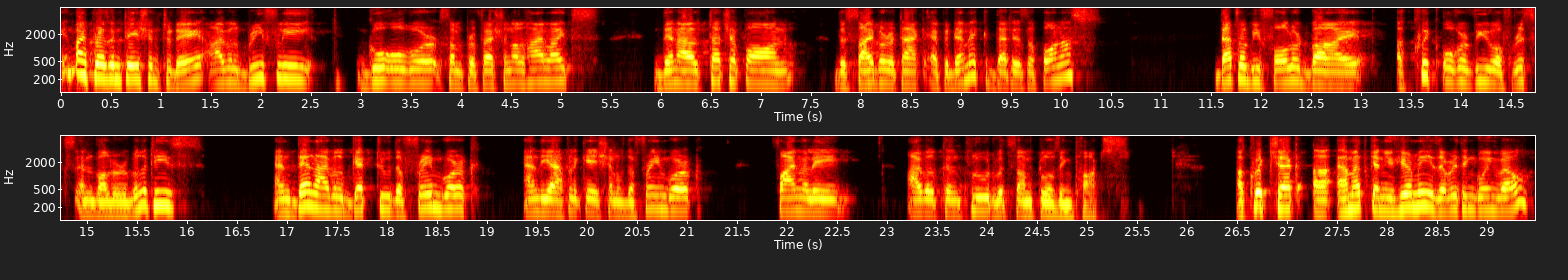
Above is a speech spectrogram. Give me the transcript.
in my presentation today, I will briefly go over some professional highlights. Then I'll touch upon the cyber attack epidemic that is upon us. That will be followed by a quick overview of risks and vulnerabilities. And then I will get to the framework and the application of the framework. Finally, I will conclude with some closing thoughts. A quick check. Uh, Ahmed, can you hear me? Is everything going well?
